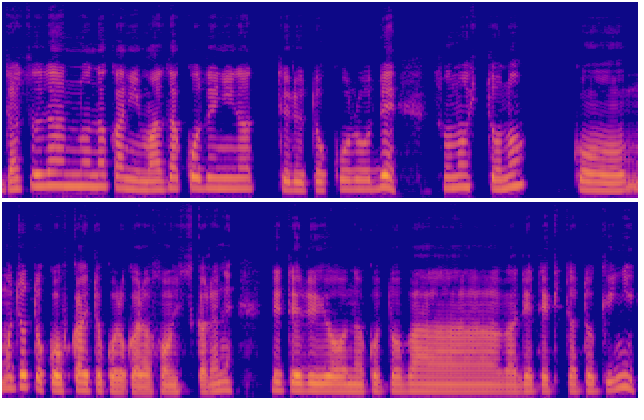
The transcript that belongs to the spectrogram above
雑談の中にまざこぜになってるところで、その人の、こう、もうちょっとこう深いところから本質からね、出てるような言葉が出てきたときに、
